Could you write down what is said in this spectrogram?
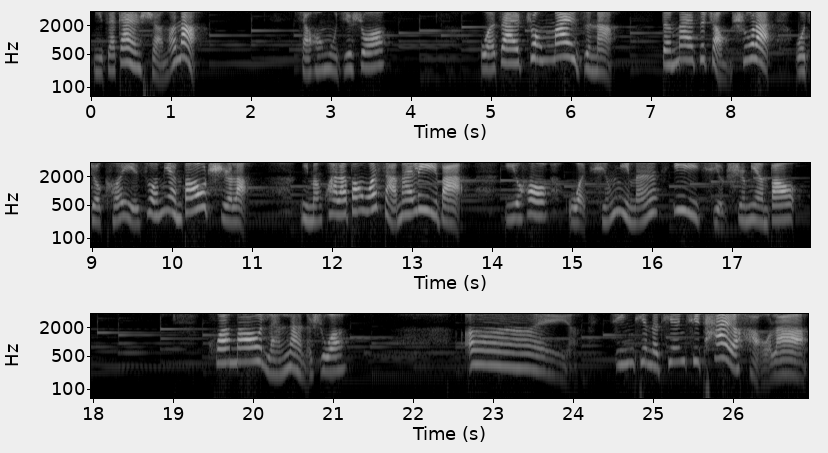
你在干什么呢？”小红母鸡说：“我在种麦子呢。”等麦子长出来，我就可以做面包吃了。你们快来帮我撒麦粒吧，以后我请你们一起吃面包。花猫懒懒地说：“哎呀，今天的天气太好了，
